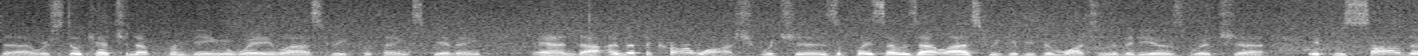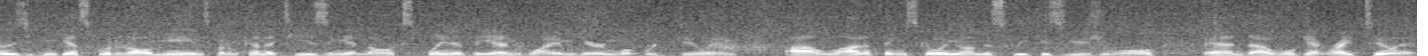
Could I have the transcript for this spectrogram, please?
Uh, we're still catching up from being away last week for Thanksgiving, and uh, I'm at the car wash, which is a place I was at last week if you've been watching the videos, which uh, if you saw those, you can guess what it all means, but I'm kind of teasing it, and I'll explain at the end why I'm here and what we're doing. a lot of things going on this week as usual, and uh, we'll get right to it.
